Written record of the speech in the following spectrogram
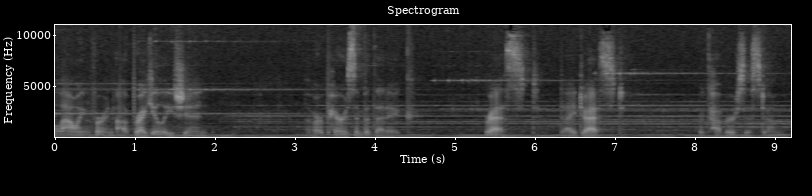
allowing for an upregulation of our parasympathetic rest, digest, recover system.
